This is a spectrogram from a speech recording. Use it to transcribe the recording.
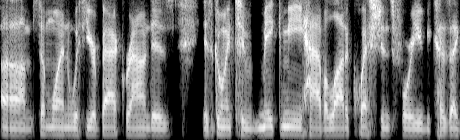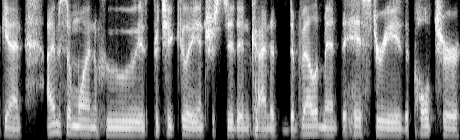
um, someone with your background is is going to make me have a lot of questions for you because again, I'm someone who is particularly interested in kind of development, the history, the culture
